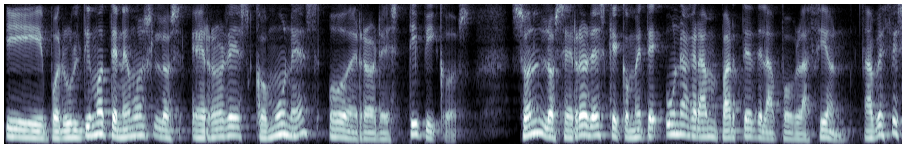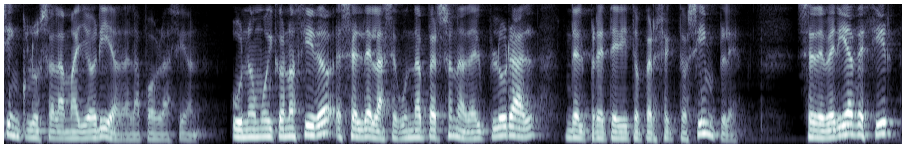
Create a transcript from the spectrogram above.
Y por último tenemos los errores comunes o errores típicos. Son los errores que comete una gran parte de la población, a veces incluso la mayoría de la población. Uno muy conocido es el de la segunda persona del plural del pretérito perfecto simple. Se debería decir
